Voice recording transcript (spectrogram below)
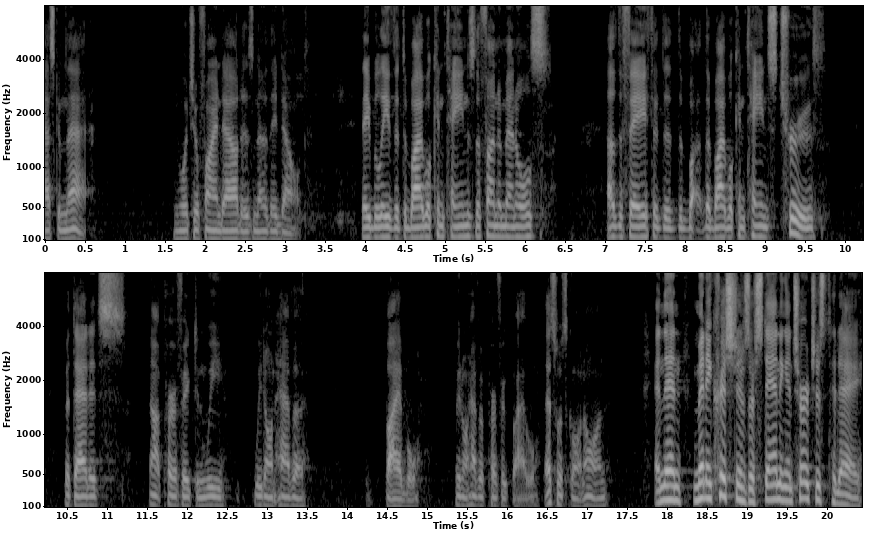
Ask them that. And what you'll find out is no, they don't. They believe that the Bible contains the fundamentals of the faith, that the, the, the Bible contains truth, but that it's not perfect and we, we don't have a Bible. We don't have a perfect Bible. That's what's going on. And then many Christians are standing in churches today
